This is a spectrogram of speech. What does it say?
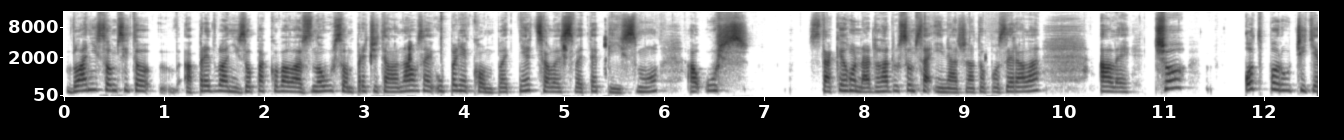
V Lani som si to a pred Lani zopakovala, znovu som prečítala naozaj úplne kompletne celé Svete písmo a už z takého nadhľadu som sa ináč na to pozerala. Ale čo odporúčite,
